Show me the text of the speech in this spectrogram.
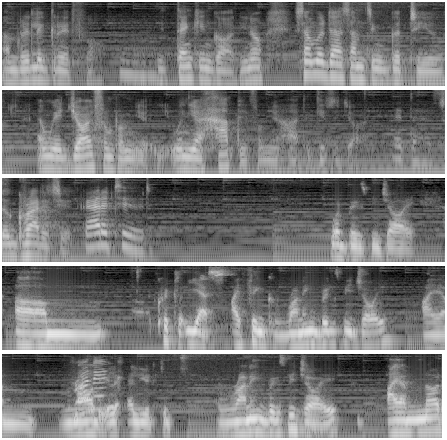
I'm really grateful. Mm. You're thanking God. You know, somebody does something good to you, and we're joy from from you. When you're happy from your heart, it gives you joy. It does. So gratitude. Gratitude. what brings me joy um quickly yes i think running brings me joy i am not Running? El- Eliud Kip- running brings me joy i am not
